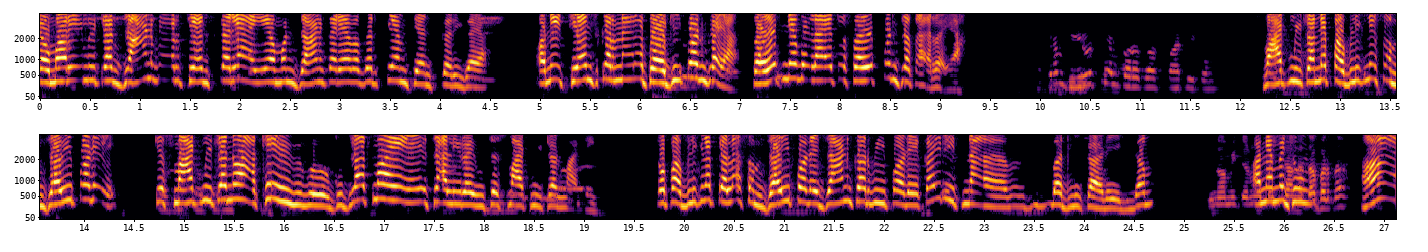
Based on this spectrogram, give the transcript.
કે અમારે મીટર જાણ બહાર ચેન્જ કર્યા એ અમને જાણ કર્યા વગર કેમ ચેન્જ કરી ગયા? અને ચેન્જ કરનારા ભાગી પણ ગયા. સાહેબને બોલાયા તો સાહેબ પણ જતા રહ્યા. કેમ વિરોધ કેમ કરો છો સ્માર્ટ મીટર સ્માર્ટ મીટરને પબ્લિકને સમજાવવી પડે કે સ્માર્ટ મીટરનો આખે ગુજરાતમાં ચાલી રહ્યું છે સ્માર્ટ મીટર માટે. તો પબ્લિકને પહેલા સમજાવવી પડે જાણ કરવી પડે કઈ રીતના બદલી કાઢે એકદમ? મીટર અને અમે જૂન- નતા ભરતા? હા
